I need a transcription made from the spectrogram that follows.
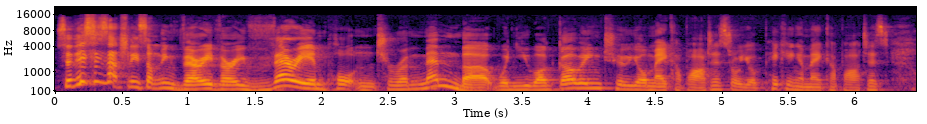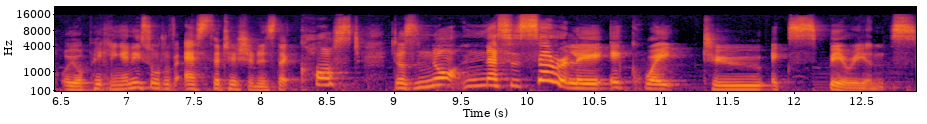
So this is actually something very, very, very important important to remember when you are going to your makeup artist or you're picking a makeup artist or you're picking any sort of esthetician is that cost does not necessarily equate to experience.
